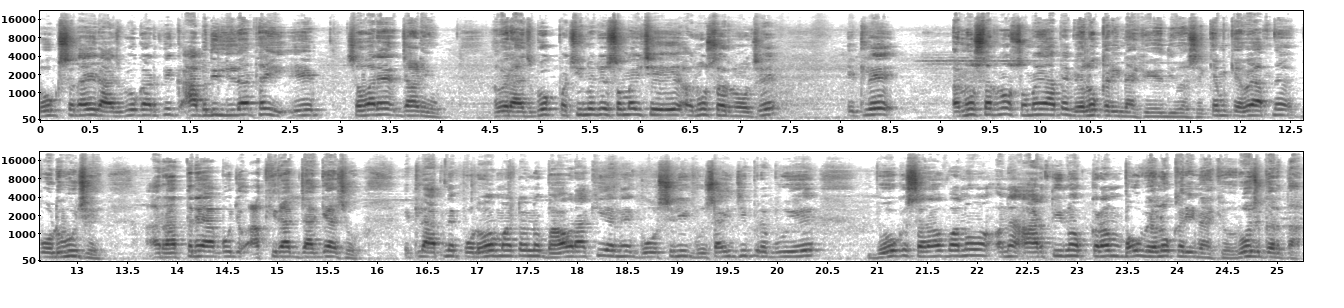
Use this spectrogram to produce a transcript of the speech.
ભોગ સદાય રાજભોગ આર્થિક આ બધી લીલા થઈ એ સવારે જાણ્યું. હવે રાજભોગ પછીનો જે સમય છે એ અનુસરનો છે. એટલે અનુસરનો સમય આપણે વહેલો કરી નાખ્યો એ દિવસે. કેમ કે હવે આપને પોઢવું છે. રાત્રે આપો જો આખી રાત જાગ્યા છો, એટલે આપને પોઢવા માટેનો ભાવ રાખી અને ગોશ્રી ગુસાઈજી પ્રભુએ ભોગ સરાવવાનો અને આરતીનો ક્રમ બહુ વહેલો કરી નાખ્યો, રોજ કરતાં.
